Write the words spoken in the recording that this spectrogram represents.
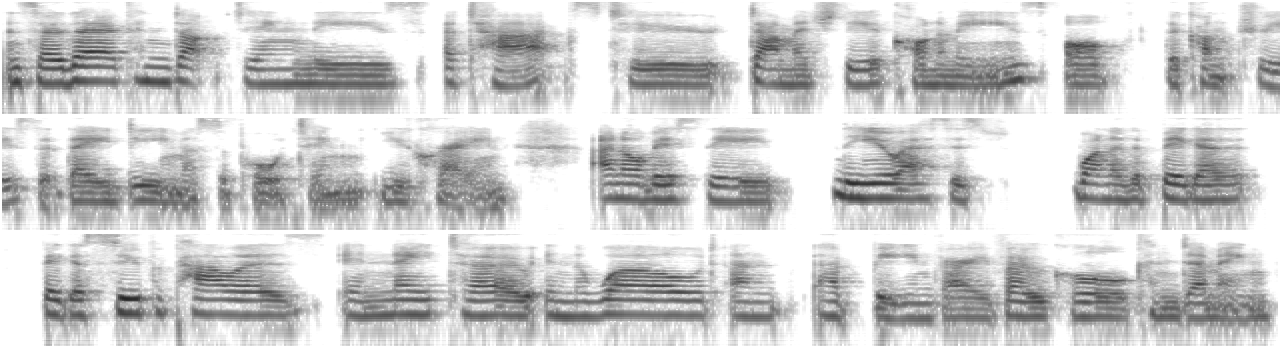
And so they're conducting these attacks to damage the economies of the countries that they deem are supporting Ukraine. And obviously the US is one of the bigger bigger superpowers in NATO in the world and have been very vocal condemning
